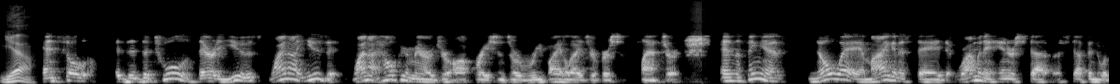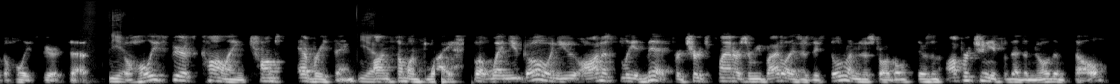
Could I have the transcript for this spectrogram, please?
Yeah, and so the, the tool is there to use. Why not use it? Why not help your marriage or operations or revitalizer versus planter? And the thing is, no way am I going to say that well, I'm going to interstep step into what the Holy Spirit says. Yeah. The Holy Spirit's calling trumps everything yeah. on someone's life. But when you go and you honestly admit for church planners and revitalizers, they still run into struggle, there's an opportunity for them to know themselves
